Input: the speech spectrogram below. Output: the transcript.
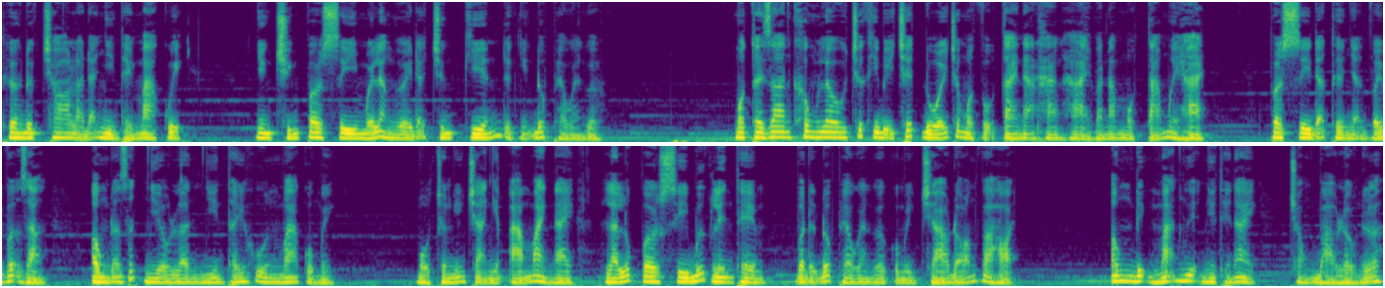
thường được cho là đã nhìn thấy ma quỷ, nhưng chính Percy mới là người đã chứng kiến được những doppelganger. Một thời gian không lâu trước khi bị chết đuối trong một vụ tai nạn hàng hải vào năm 1812, Percy đã thừa nhận với vợ rằng ông đã rất nhiều lần nhìn thấy hồn ma của mình. Một trong những trải nghiệm ám ảnh này là lúc Percy bước lên thềm và được doppelganger của mình chào đón và hỏi Ông định mãn nguyện như thế này trong bao lâu nữa?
